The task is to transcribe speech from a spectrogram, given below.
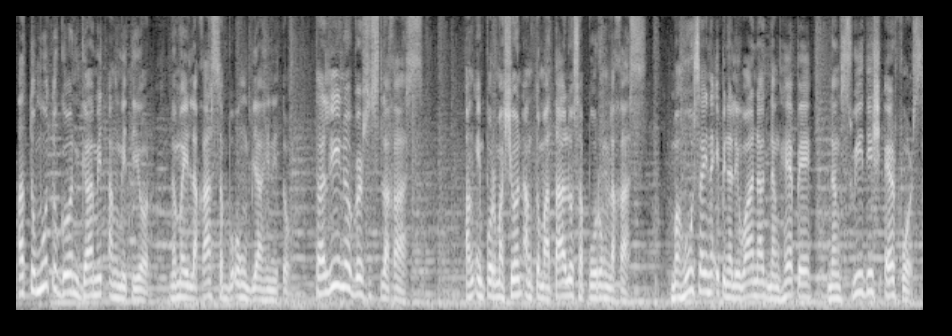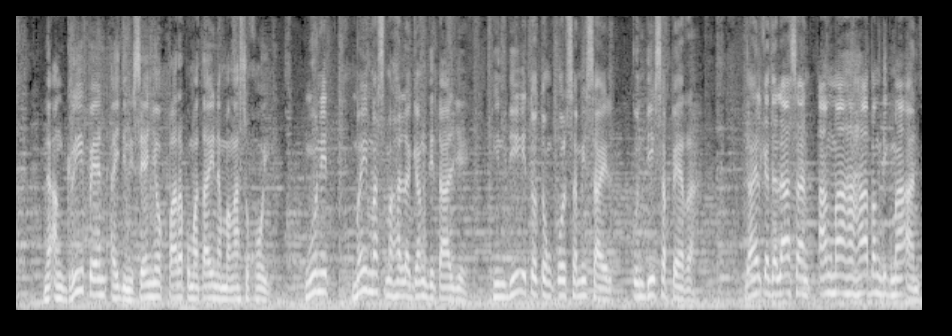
at tumutugon gamit ang meteor na may lakas sa buong biyahe nito. Talino versus lakas. Ang impormasyon ang tumatalo sa purong lakas. Mahusay na ipinaliwanag ng hepe ng Swedish Air Force na ang Gripen ay dinisenyo para pumatay ng mga Sukhoi. Ngunit may mas mahalagang detalye. Hindi ito tungkol sa missile kundi sa pera. Dahil kadalasan ang mahahabang digmaan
